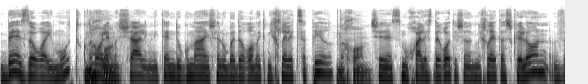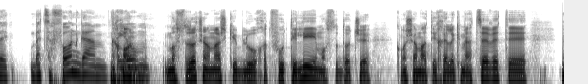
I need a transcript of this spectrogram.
באזור העימות, כמו נכון. למשל, אם ניתן דוגמה, יש לנו בדרום את מכללת ספיר. נכון. שסמוכה לשדרות, יש לנו את מכללת אשקלון, ובצפון גם, נכון. כיום. נכון, מוסדות שממש קיבלו, חטפו טילים, מוסדות שכמו שאמרתי, חלק מהצוות mm-hmm.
